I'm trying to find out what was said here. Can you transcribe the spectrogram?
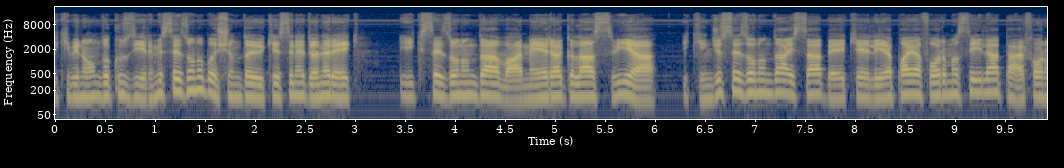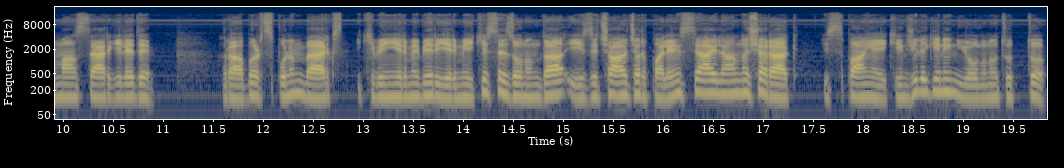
2019-20 sezonu başında ülkesine dönerek ilk sezonunda Valmiera Glasvia, ikinci sezonunda ise BK Liepāja formasıyla performans sergiledi. Robert Bloombergs 2021-22 sezonunda Easy Charger Palencia ile anlaşarak İspanya 2. Ligi'nin yolunu tuttu.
